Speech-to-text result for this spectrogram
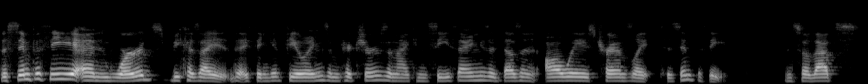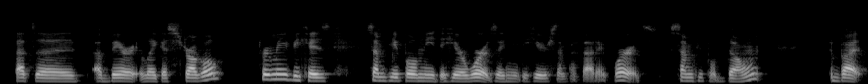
the sympathy and words because I, I think in feelings and pictures and I can see things it doesn't always translate to sympathy and so that's that's a a very like a struggle for me because some people need to hear words they need to hear sympathetic words some people don't but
